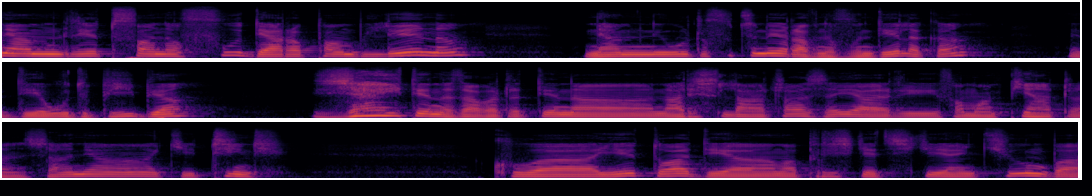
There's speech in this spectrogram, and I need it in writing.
ny amin'ireto fanafody ara-pambolena ny amin'ny ohatra fotsiny hoe ravina voandelaka dia hodi-biby an! Zay tena zavatra tena naharesy lahatra ahy zay ary efa mampihantra an'izany aho ankehitriny. Koa eto aho dia mampirisika antsika ihany koa mba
